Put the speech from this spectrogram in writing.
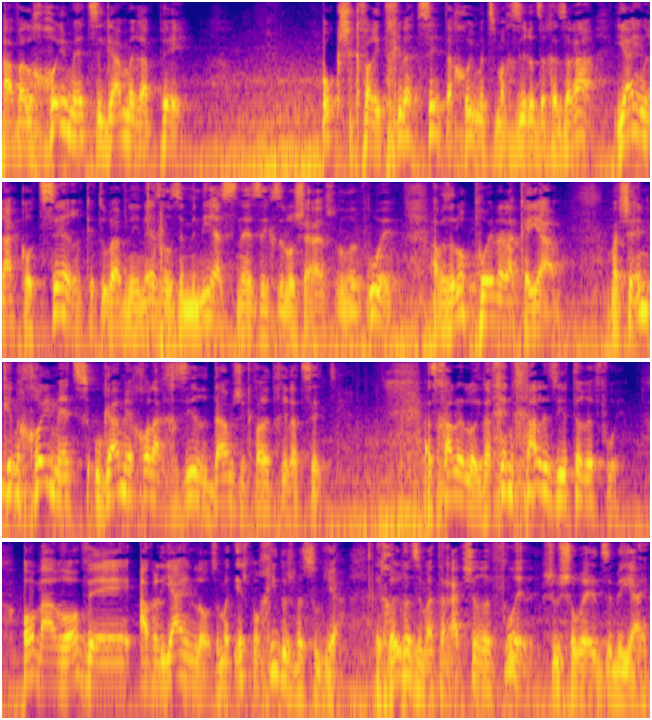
אבל חומץ זה גם מרפא. כשכבר התחיל לצאת, החומץ מחזיר את זה חזרה. יין רק עוצר, כתוב באבני נזר, זה מניעס נזק, זה לא שייך של רפואה, אבל זה לא פועל על הקיים. מה שאין כן חוימץ, הוא גם יכול להחזיר דם שכבר התחיל לצאת. אז חל אלוהי, לכן חל זה יותר רפואי. או מערוב, אבל יין לא. זאת אומרת, יש פה חידוש בסוגיה. לכאורה זה מטרת של רפואה, שהוא שורה את זה ביין.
